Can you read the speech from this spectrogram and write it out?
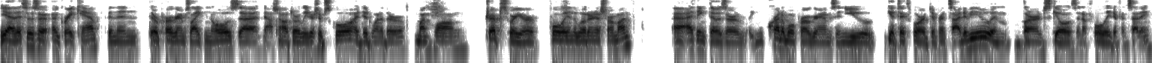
Yeah, this was a, a, great camp, and then there are programs like NOLS, uh, National Outdoor Leadership School. I did one of their month long trips where you're fully in the wilderness for a month uh, I think those are incredible programs, and you get to explore a different side of you and learn skills in a fully different setting.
